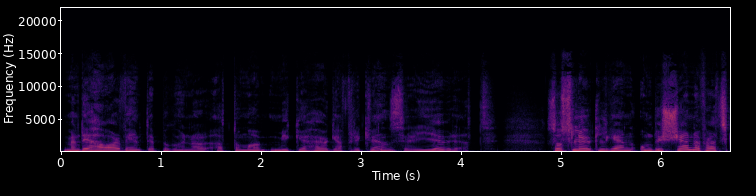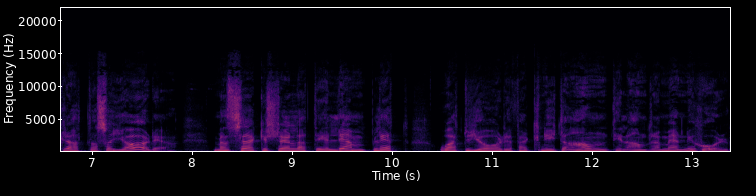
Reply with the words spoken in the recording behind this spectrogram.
Men det har vi inte på grund av att de har mycket höga frekvenser i djuret. Så slutligen, om du känner för att skratta så gör det. Men säkerställ att det är lämpligt och att du gör det för att knyta an till andra människor.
